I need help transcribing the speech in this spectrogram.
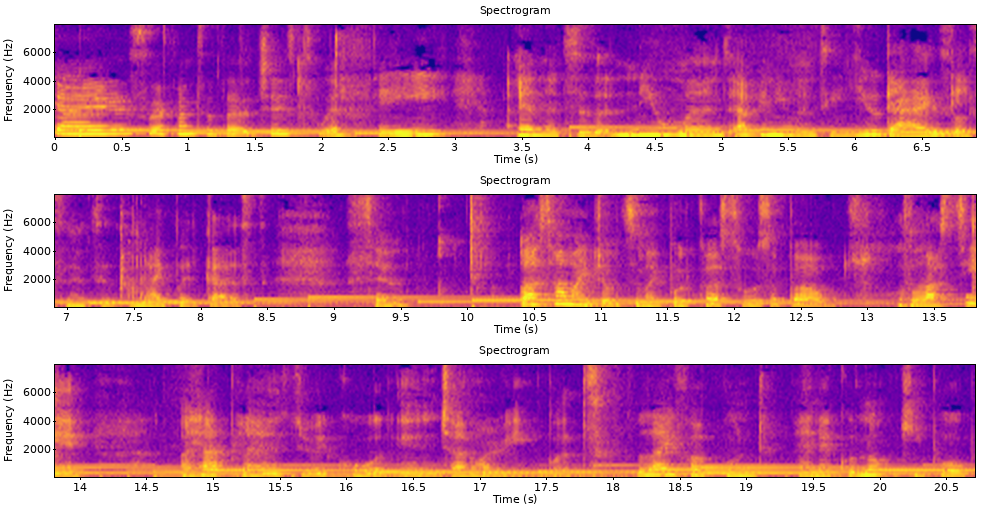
Guys, welcome to the Gist with Feyi, and it's a new month. Happy New Month to you guys listening to my podcast. So, last time I dropped my podcast was about was last year. I had plans to record in January, but life happened and I could not keep up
